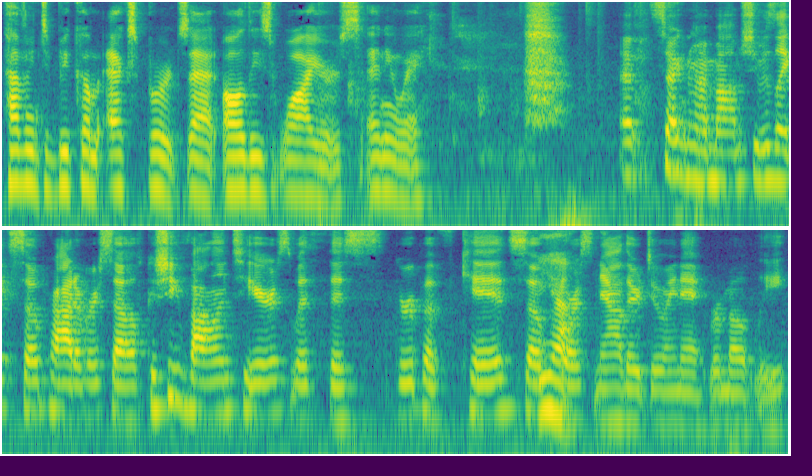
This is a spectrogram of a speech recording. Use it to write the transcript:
having to become experts at all these wires. Anyway, I was talking to my mom. She was like so proud of herself because she volunteers with this group of kids. So of Yeah. course now they're doing it remotely.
